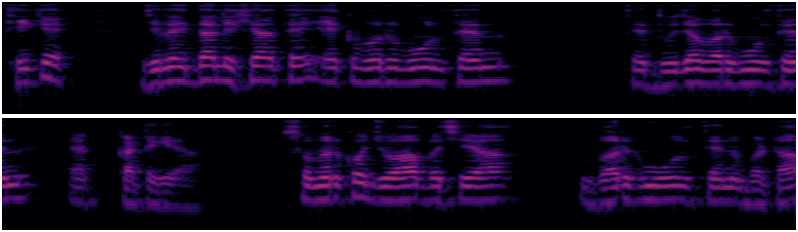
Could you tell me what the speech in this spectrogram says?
ਠੀਕ ਹੈ? ਜਿਵੇਂ ਇੱਦਾਂ ਲਿਖਿਆ ਤੇ ਇੱਕ ਵਰਗਮੂਲ 3 ਤੇ ਦੂਜਾ ਵਰਗਮੂਲ 3 ਇਹ ਕੱਟ ਗਿਆ। ਸੋ ਮੇਰੇ ਕੋਲ ਜਵਾਬ ਬਚਿਆ ਵਰਗਮੂਲ 3 ਬਟਾ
